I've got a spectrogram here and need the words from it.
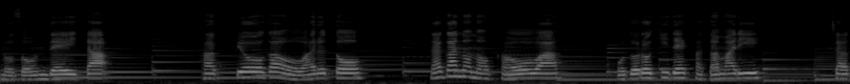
望んでいた。発表が終わると、長野の顔は驚きで固まり、チャッ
